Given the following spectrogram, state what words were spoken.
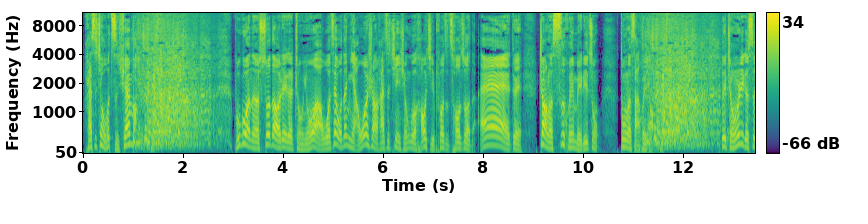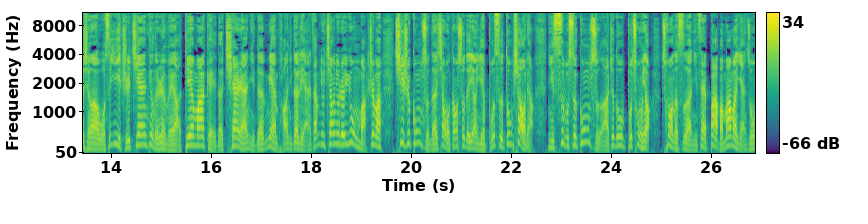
还是叫我子轩吧。不过呢，说到这个整容啊，我在我的眼窝上还是进行过好几波子操作的。哎，对，长了四回美丽肿，动了三回刀。对整容这个事情啊，我是一直坚定的认为啊，爹妈给的天然你的面庞、你的脸，咱们就将就着用吧，是吧？其实公主呢，像我刚说的一样，也不是都漂亮。你是不是公主啊，这都不重要，重要的是啊，你在爸爸妈妈眼中，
